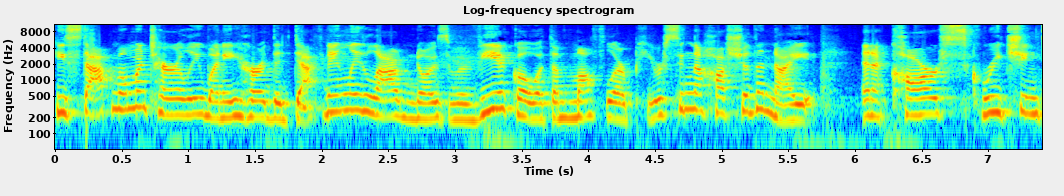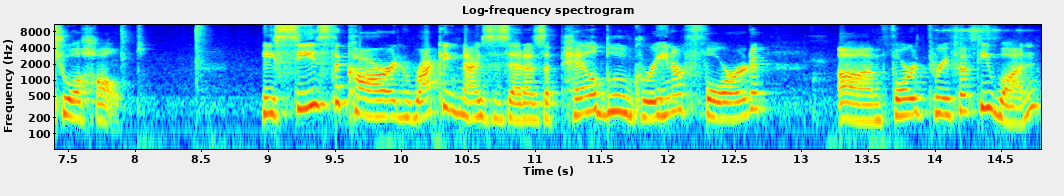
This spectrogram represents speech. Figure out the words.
He stopped momentarily when he heard the deafeningly loud noise of a vehicle with a muffler piercing the hush of the night and a car screeching to a halt. He sees the car and recognizes it as a pale blue green or Ford, um, Ford 351.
